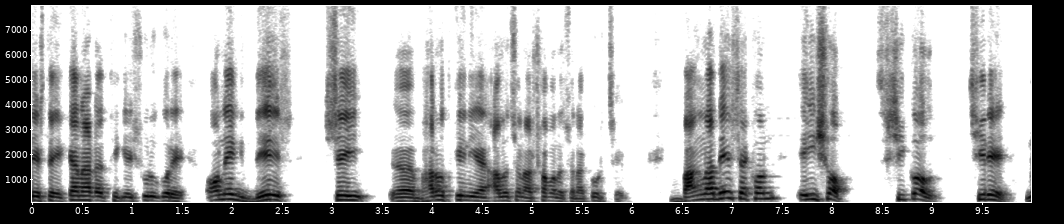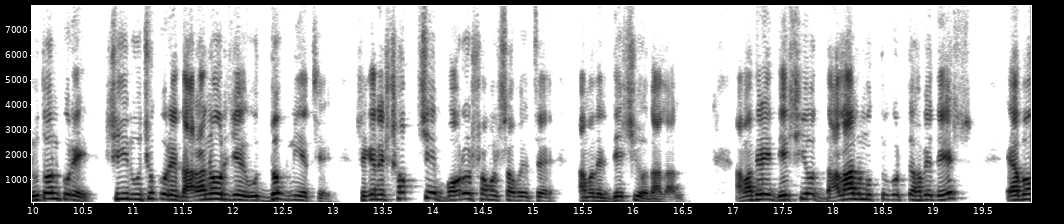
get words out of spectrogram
দেশ থেকে, কানাডা থেকে শুরু করে অনেক দেশ সেই ভারতকে নিয়ে আলোচনা, সমালোচনা করছে। বাংলাদেশ এখন এই সব শিকল ছিঁড়ে, নূতন করে শির উঁচু করে দাঁড়ানোর যে উদ্যোগ নিয়েছে, সেখানে সবচেয়ে বড় সমস্যা হয়েছে আমাদের দেশীয় দালাল। আমাদের এই দেশীয় দালাল মুক্ত করতে হবে দেশ এবং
